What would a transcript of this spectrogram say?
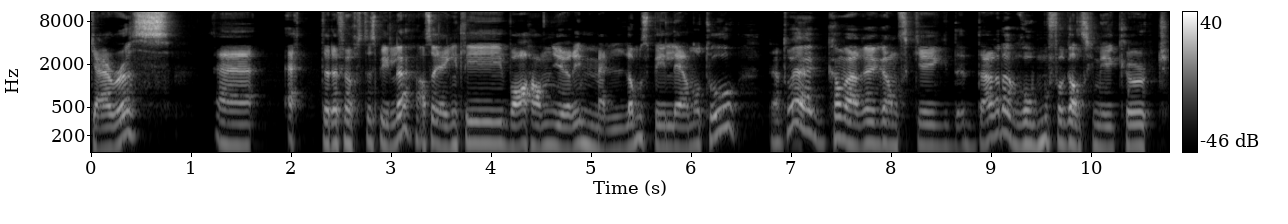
Gareth etter det første spillet. Altså egentlig hva han gjør imellom spill 1 og 2. Den tror jeg kan være ganske Der er det rom for ganske mye kult.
